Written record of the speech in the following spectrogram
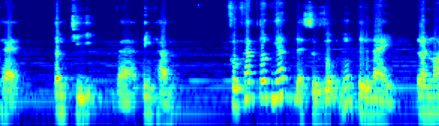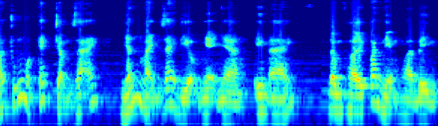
thể, tâm trí và tinh thần. Phương pháp tốt nhất để sử dụng những từ này là nói chúng một cách chậm rãi, nhấn mạnh giai điệu nhẹ nhàng, êm ái, đồng thời quan niệm hòa bình,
